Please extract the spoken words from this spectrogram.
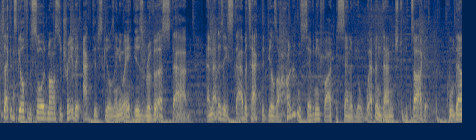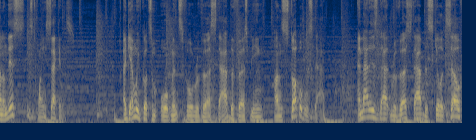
Second skill for the Sword Master tree, the active skills anyway, is Reverse Stab, and that is a stab attack that deals 175% of your weapon damage to the target. Cooldown on this is 20 seconds. Again, we've got some augments for Reverse Stab, the first being Unstoppable Stab, and that is that Reverse Stab, the skill itself,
